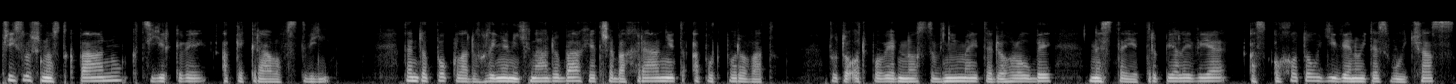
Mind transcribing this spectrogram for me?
Příslušnost k pánu, k církvi a ke království. Tento poklad v hliněných nádobách je třeba chránit a podporovat. Tuto odpovědnost vnímejte do hlouby, neste ji trpělivě a s ochotou jí věnujte svůj čas,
